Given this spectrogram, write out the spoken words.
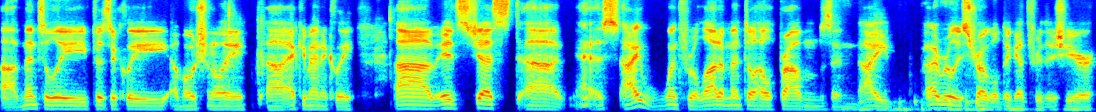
uh, mentally, physically, emotionally, uh, ecumenically. Uh, it's just, uh, yes, I went through a lot of mental health problems and I, I really struggled to get through this year.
